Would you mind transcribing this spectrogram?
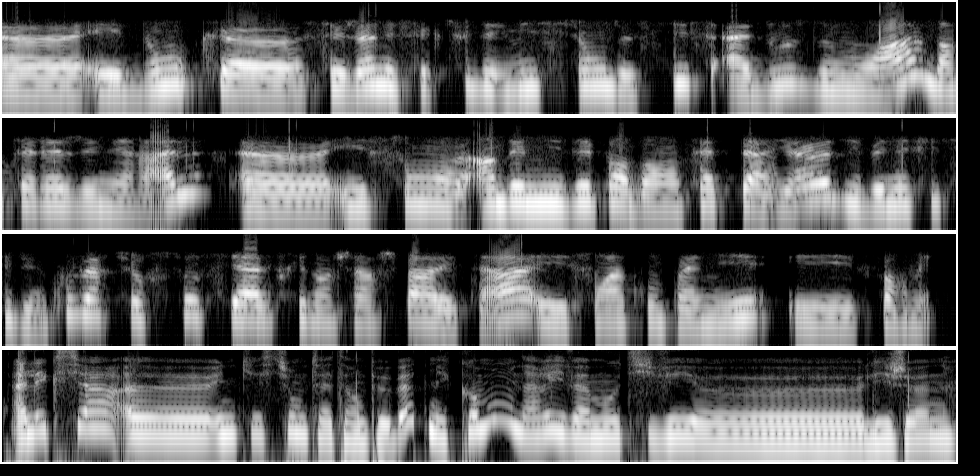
euh, et donc, euh, ces jeunes effectuent des missions de 6 à 12 mois d'intérêt général. Euh, ils sont indemnisés pendant cette période, ils bénéficient d'une couverture sociale prise en charge par l'État et ils sont accompagnés et formés. Alexia, une question peut-être un peu bête, mais comment on arrive à motiver les jeunes?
